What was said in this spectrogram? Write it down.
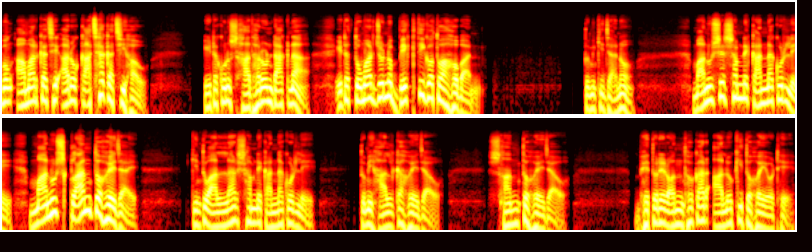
এবং আমার কাছে আরও কাছাকাছি হও। এটা কোনো সাধারণ ডাক না, এটা তোমার জন্য ব্যক্তিগত আহ্বান। তুমি কি জানো, মানুষের সামনে কান্না করলে মানুষ ক্লান্ত হয়ে যায়, কিন্তু আল্লাহর সামনে কান্না করলে তুমি হালকা হয়ে যাও, শান্ত হয়ে যাও। ভেতরের অন্ধকার আলোকিত হয়ে ওঠে।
